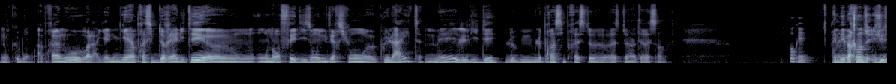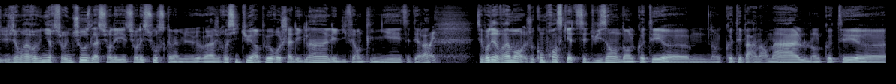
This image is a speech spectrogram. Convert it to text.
Donc bon, après, nous, voilà, il y, a un principe de réalité. Euh, on, en fait, disons, une version euh, plus light, mais l'idée, le, principe reste, reste intéressant. Ok. Mais par contre, j'aimerais revenir sur une chose, là, sur les, sur les sources quand même. Voilà, je resitue un peu Rocha Desglins, les différentes lignées, etc. Oui. C'est pour dire vraiment, je comprends ce qui est séduisant dans le côté, euh, dans le côté paranormal, ou dans le côté, euh,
